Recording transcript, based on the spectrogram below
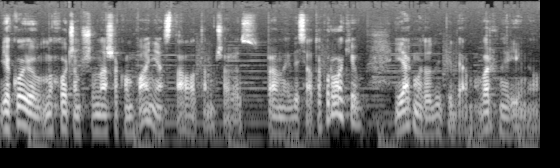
якою ми хочемо, щоб наша компанія стала там через певний десяток років, і як ми туди підемо, верхнерівнево.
